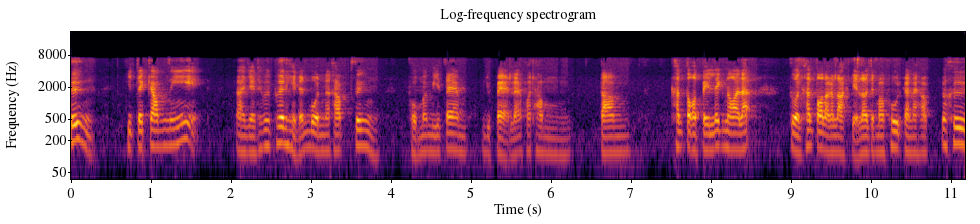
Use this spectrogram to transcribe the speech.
ซึ่งกิจกรรมนี้ออย่างที่เพื่อนๆเห็นด้านบนนะครับ ซึ่งผมมันมีแต้มอยู่ 8 แล้วเพราะทำตามขั้นตอนไปเล็กน้อยแล้ว ส่วนขั้นตอนหลักๆเดี๋ยวเราจะมาพูดกันนะครับ ก็คือ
